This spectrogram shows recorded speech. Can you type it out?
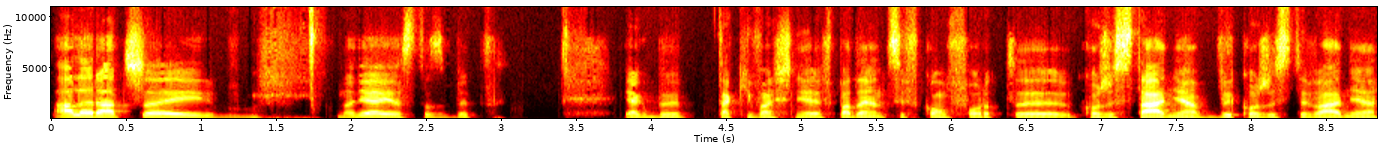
ale raczej no nie jest to zbyt jakby taki właśnie wpadający w komfort y, korzystania, wykorzystywanie.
